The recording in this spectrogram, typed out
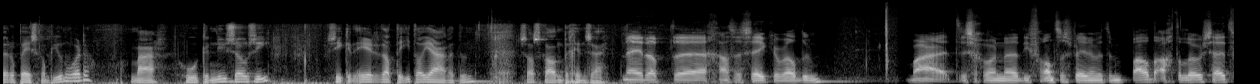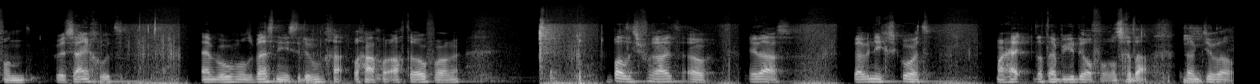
Europees kampioen worden. Maar hoe ik het nu zo zie, zie ik het eerder dat de Italianen doen. Zoals ik al aan het begin zei. Nee, dat uh, gaan ze zeker wel doen. Maar het is gewoon uh, die Fransen spelen met een bepaalde achterloosheid van we zijn goed. En we hoeven ons best niet eens te doen. We gaan, we gaan gewoon achterover hangen. Balletje vooruit. Oh, helaas. We hebben niet gescoord. Maar hij, dat hebben jullie al voor ons gedaan. Dankjewel,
